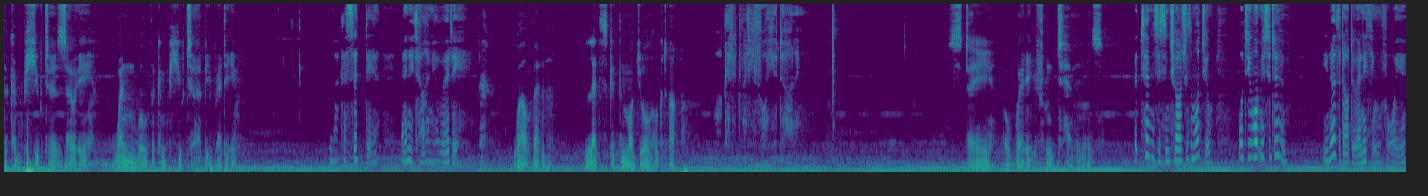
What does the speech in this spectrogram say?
the computer, Zoe. When will the computer be ready? Like I said, dear, anytime you're ready. Well then, let's get the module hooked up. I'll get it ready for you, darling. Stay away from Thames. But Thames is in charge of the module. What do you want me to do? You know that I'll do anything for you.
